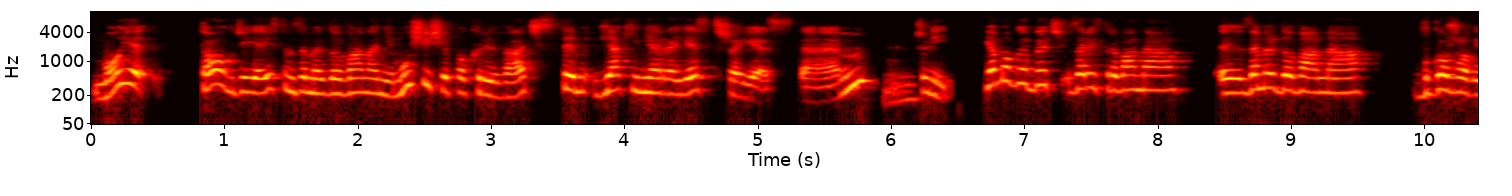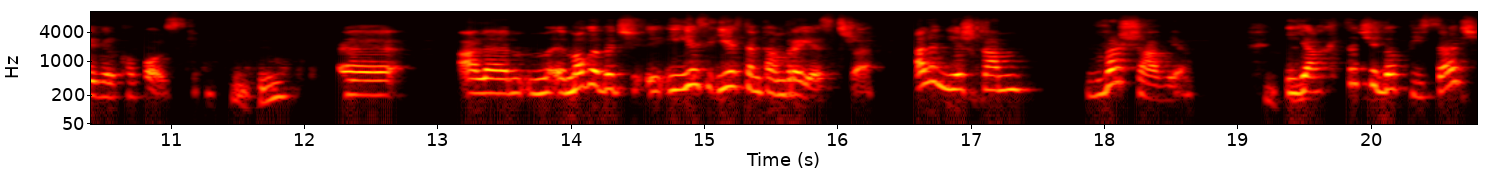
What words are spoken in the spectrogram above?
Moje, to, gdzie ja jestem zameldowana, nie musi się pokrywać z tym, w jakim ja rejestrze jestem. Mhm. Czyli ja mogę być zarejestrowana, y, zameldowana w Gorzowie Wielkopolskim. Mhm. Ale mogę być, jest, jestem tam w rejestrze, ale mieszkam w Warszawie. I ja chcę się dopisać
